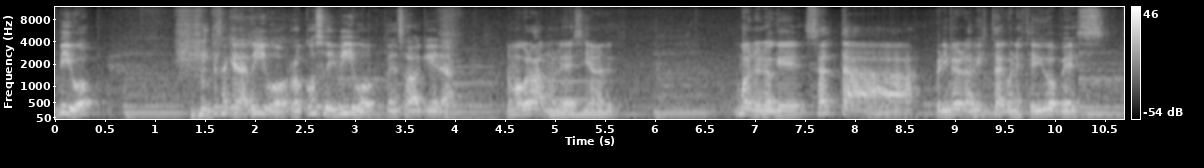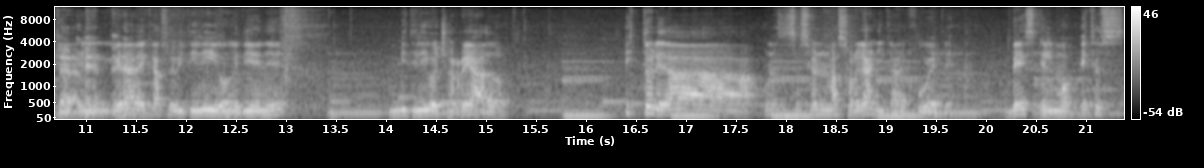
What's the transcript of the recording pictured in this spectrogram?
Vivo. Yo pensaba que era vivo, rocoso y vivo, pensaba que era. No me acordaba cómo le decían. Bueno, lo que salta primero a la vista con este bebop es Claramente. el grave caso de vitiligo que tiene. Un vitiligo chorreado. Esto le da una sensación más orgánica al juguete. ¿Ves? El esto es.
